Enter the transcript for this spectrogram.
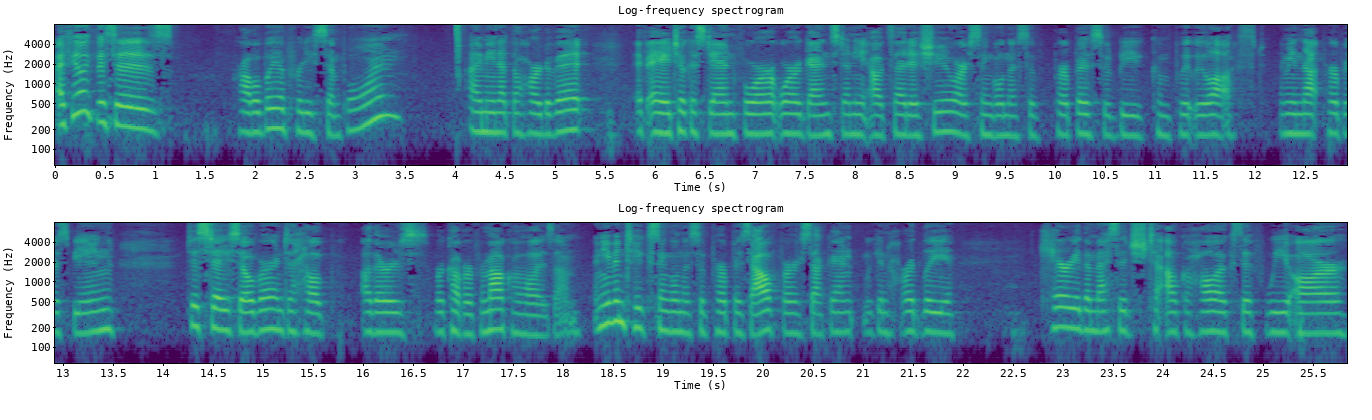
I feel like this is probably a pretty simple one. I mean, at the heart of it, if AA took a stand for or against any outside issue, our singleness of purpose would be completely lost. I mean, that purpose being to stay sober and to help others recover from alcoholism. And even take singleness of purpose out for a second, we can hardly carry the message to alcoholics if we are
